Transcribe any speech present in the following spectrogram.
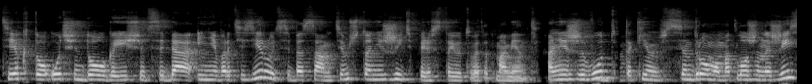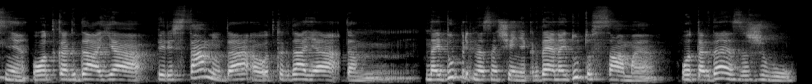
те, кто очень долго ищет себя и невротизирует себя сам тем, что они жить перестают в этот момент. Они живут таким синдромом отложенной жизни. Вот когда я перестану, да, вот когда я там найду предназначение, когда я найду то самое, вот тогда я заживу.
